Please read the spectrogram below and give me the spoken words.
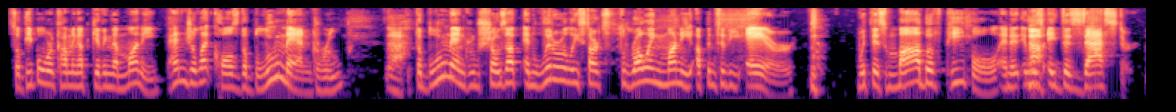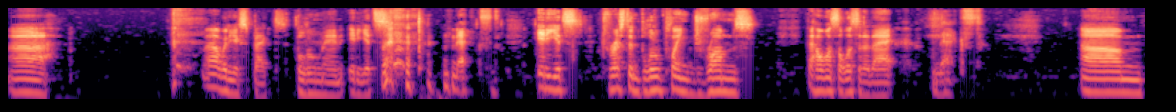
So people were coming up giving them money. Penn Jillette calls the Blue Man Group. Ah, The Blue Man Group shows up and literally starts throwing money up into the air with this mob of people, and it, it was a disaster. ah. Well, what do you expect? Blue man idiots. Next. idiots dressed in blue playing drums. The hell wants to listen to that? Next. Um.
